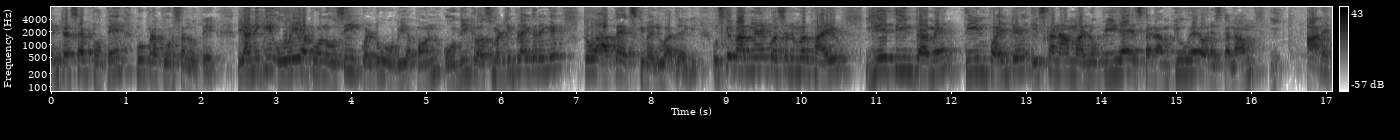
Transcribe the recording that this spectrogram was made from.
इंटरसेप्ट होते हैं, वो प्रपोर्शनल होते हैं। यानी कि O A upon O C equal to O B upon O D cross multiply करेंगे तो आपका एक्स की वैल्यू आ जाएगी। उसके बाद में है क्वेश्चन नंबर फाइव ये तीन टर्म है, तीन पॉइंट है। इसका नाम मान लो पी है, इसका नाम क्यू है और इसका नाम आर है।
